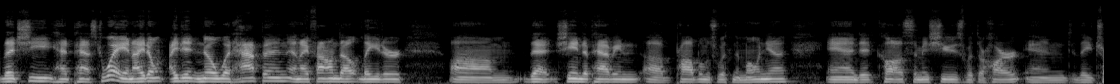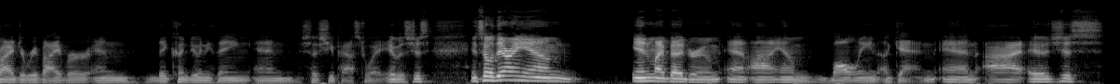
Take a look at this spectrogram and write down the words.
that she had passed away, and I don't, I didn't know what happened, and I found out later um, that she ended up having uh, problems with pneumonia, and it caused some issues with her heart, and they tried to revive her, and they couldn't do anything, and so she passed away. It was just, and so there I am in my bedroom, and I am bawling again, and I, it was just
